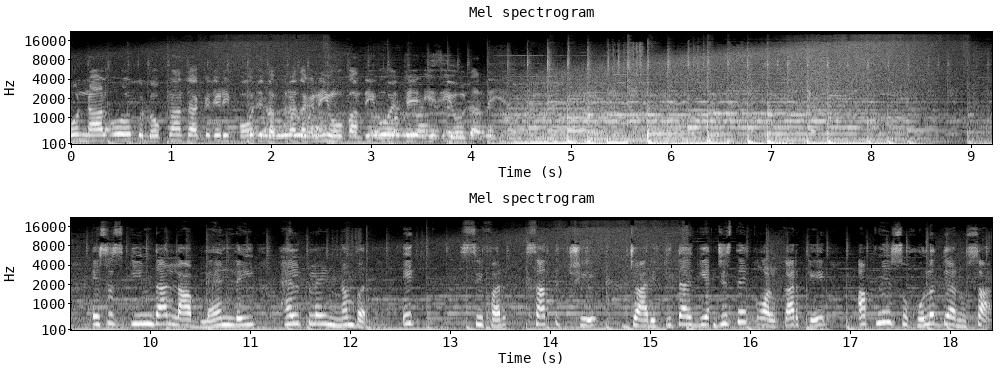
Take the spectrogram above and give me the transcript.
ਉਹ ਨਾਲ ਉਹ ਲੋਕਾਂ ਤੱਕ ਜਿਹੜੀ ਪਹੁੰਚ ਦਫ਼ਤਰਾਂ ਤੱਕ ਨਹੀਂ ਹੋ ਪਾਉਂਦੀ ਉਹ ਇੱਥੇ ਈਜ਼ੀ ਹੋ ਜਾਂਦੀ ਹੈ। ਇਸ ਸਕੀਮ ਦਾ ਲਾਭ ਲੈਣ ਲਈ ਹੈਲਪਲਾਈਨ ਨੰਬਰ 1076 ਜਾਰੀ ਕੀਤਾ ਗਿਆ ਜਿਸ ਤੇ ਕਾਲ ਕਰਕੇ ਆਪਣੀ ਸਹੂਲਤ ਦੇ ਅਨੁਸਾਰ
